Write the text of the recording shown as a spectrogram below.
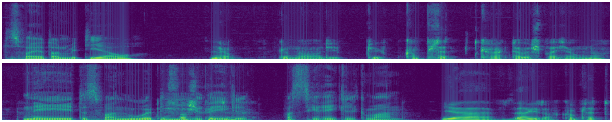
Das war ja dann mit dir auch. Ja, genau, die, die komplett Charakterbesprechung, ne? Nee, das war nur die Regel, was die Regeln waren. Ja, sag ich doch, komplett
